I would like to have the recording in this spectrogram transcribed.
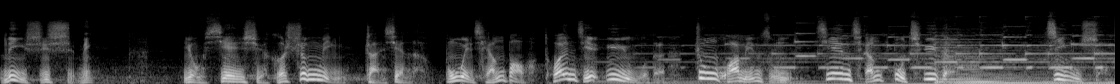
历史使命，用鲜血和生命展现了不畏强暴、团结御侮的中华民族坚强不屈的精神。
